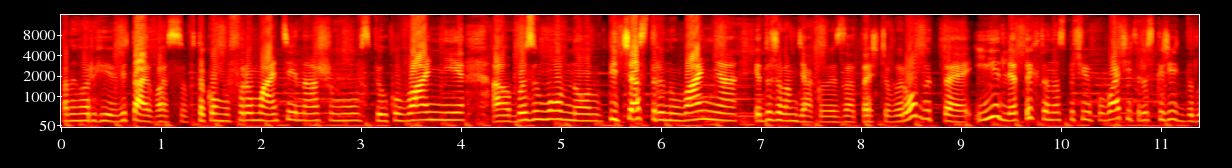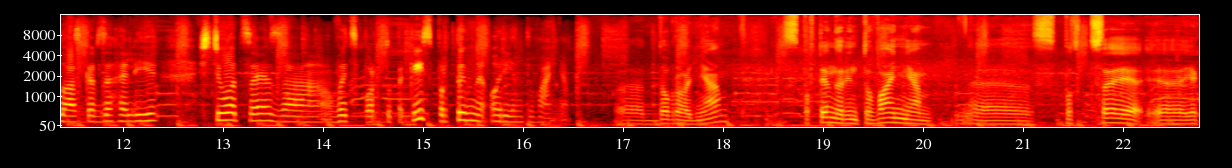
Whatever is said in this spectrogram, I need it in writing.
Пане Георгію, вітаю вас в такому форматі нашому спілкуванні. Безумовно, під час тренування я дуже вам дякую за те, що ви робите. І для тих, хто нас почує побачить, розкажіть, будь ласка, взагалі, що це за вид спорту, такий спортивне орієнтування. Е, Доброго дня. Спортивне орієнтування е, це е, як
